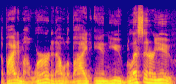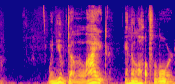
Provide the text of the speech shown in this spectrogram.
abide in my word, and I will abide in you. Blessed are you when you delight in the law of the Lord.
